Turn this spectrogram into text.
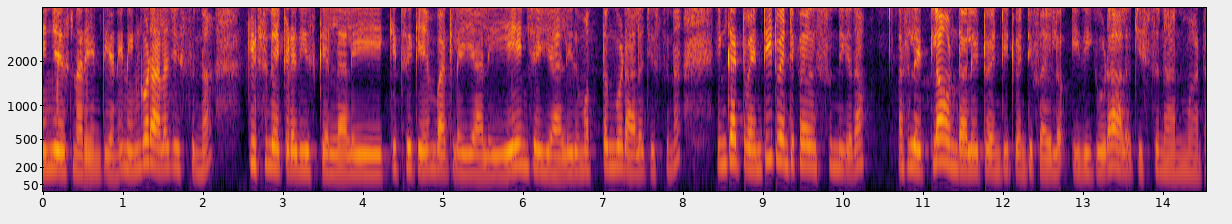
ఏం చేస్తున్నారు ఏంటి అని. నేను కూడా ఆలోచిస్తున్నా కిడ్స్ని ఎక్కడ తీసుకెళ్ళాలి కిడ్స్కి ఏం బట్టలు వేయాలి ఏం చెయ్యాలి ఇది మొత్తం కూడా ఆలోచిస్తున్నా. ఇంకా ట్వంటీ ట్వంటీ ఫైవ్ వస్తుంది కదా అసలు ఎట్లా ఉండాలి ట్వంటీ ట్వంటీ ఫైవ్లో? ఇది కూడా ఆలోచిస్తున్నా అనమాట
